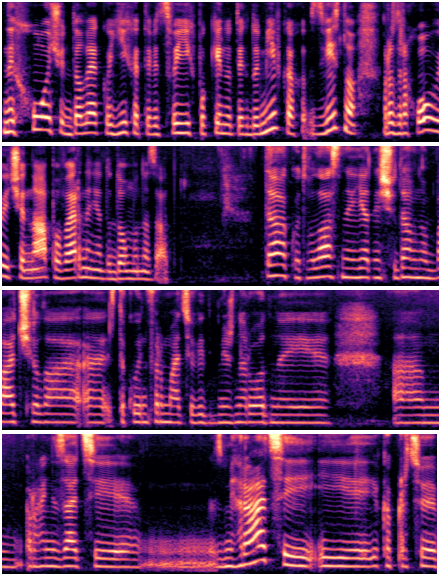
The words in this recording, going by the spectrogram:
не хочуть далеко їхати від своїх покинутих домівках, звісно, розраховуючи на повернення додому назад. Так, от власне, я нещодавно бачила е, таку інформацію від міжнародної організації з міграції, і яка працює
